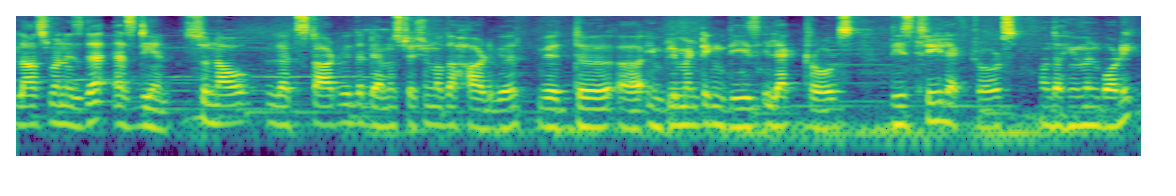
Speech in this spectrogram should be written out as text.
Last one is the SDN so now let's start with the demonstration of the hardware with uh, implementing these electrodes these three electrodes on the human body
